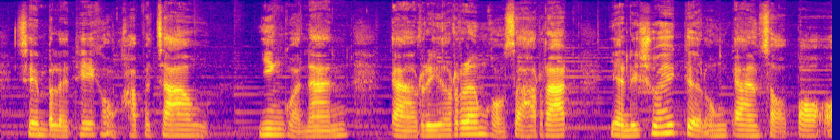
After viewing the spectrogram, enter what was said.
ๆ เช่นประเทศของข้าพเจ้า ยิ่งกว่านั้น การริเริ่มของสหรัฐยังได้ช่วยให้เกิดองค์การสปอ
